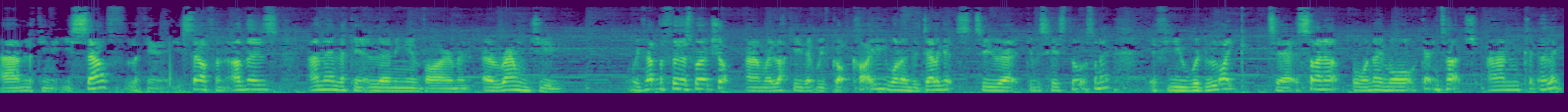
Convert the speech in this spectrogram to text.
um, looking at yourself, looking at yourself and others, and then looking at the learning environment around you. We've had the first workshop, and we're lucky that we've got Kylie, one of the delegates, to uh, give us his thoughts on it. If you would like to sign up or know more, get in touch and click the link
